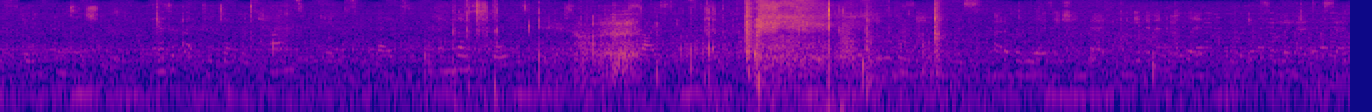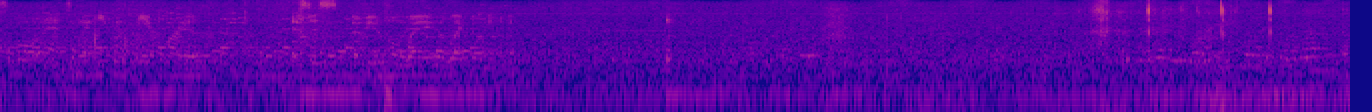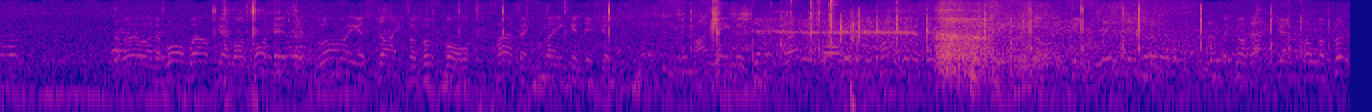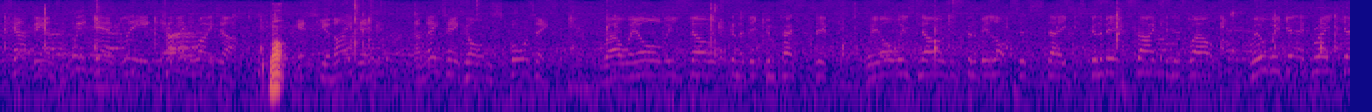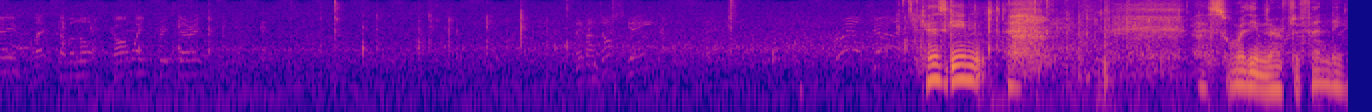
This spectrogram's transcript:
competitive. We always know there's going to be lots at stake. It's going to be exciting as well. Will we get a great game? Let's have a look. Can't wait for it, Derek. Lewandowski. Can this game? I swear the nerf defending.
